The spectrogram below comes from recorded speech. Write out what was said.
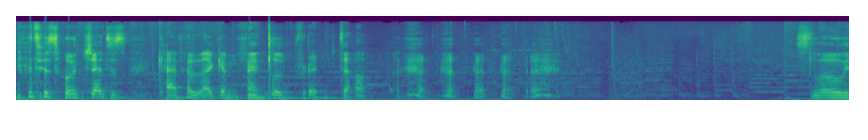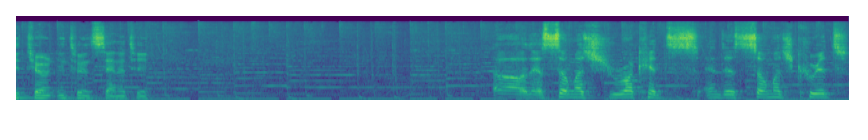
this whole chat is kinda like a mental breakdown. Slowly turn into insanity. Oh, there's so much rockets and there's so much crit.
